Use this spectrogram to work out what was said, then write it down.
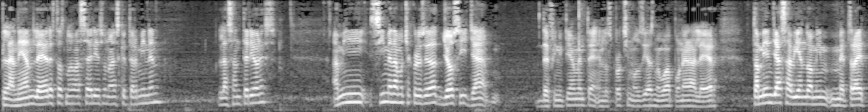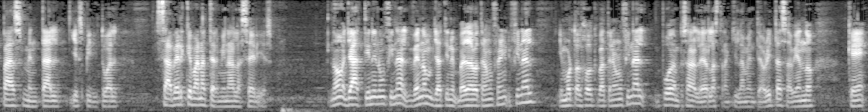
¿Planean leer estas nuevas series una vez que terminen las anteriores? A mí sí me da mucha curiosidad. Yo sí, ya definitivamente en los próximos días me voy a poner a leer también ya sabiendo a mí me trae paz mental y espiritual saber que van a terminar las series. No, ya tienen un final. Venom ya, va a tener un final. Immortal Hulk va a tener un final. Puedo empezar a leerlas tranquilamente ahorita sabiendo que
